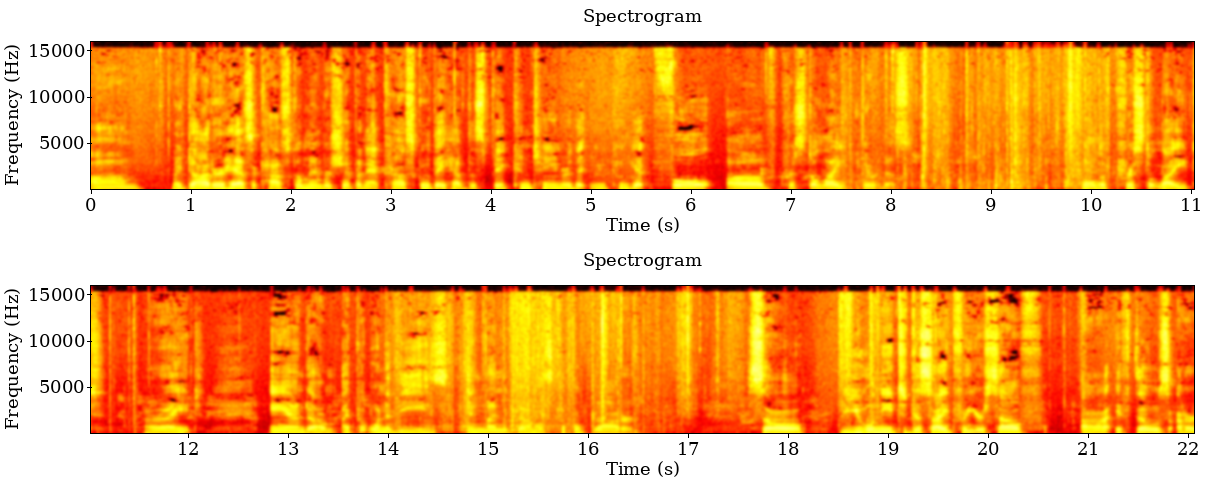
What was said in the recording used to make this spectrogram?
Um, my daughter has a Costco membership, and at Costco they have this big container that you can get full of Crystal Light. Here it is. Full of Crystal Light, all right? And um, I put one of these in my McDonald's cup of water. So you will need to decide for yourself uh, if those are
